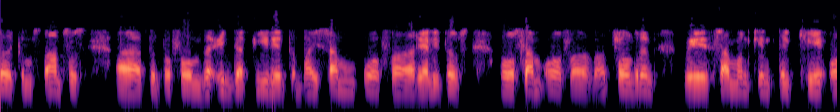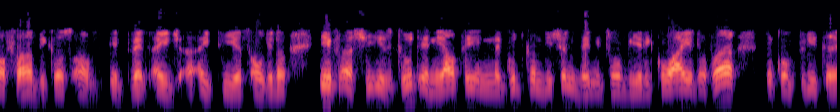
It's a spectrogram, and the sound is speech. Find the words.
circumstances uh, to perform the idda period by some of her relatives or some of her children where someone can take care of her because of it, that age, uh, 80 years old. You know, if uh, she is good and healthy in a good condition, then it will be required of her to complete the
